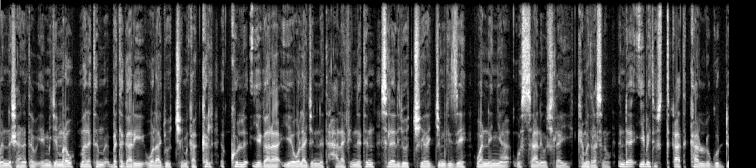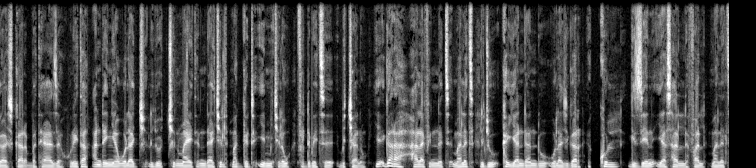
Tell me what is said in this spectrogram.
መነሻ ነጥብ የሚጀምረው ማለትም በተጋሪ ወላጆች መካከል እኩል የጋራ የወላጅነት ኃላፊነትን ስለ ልጆች የረጅም ጊዜ ዋነኛ ውሳኔዎች ላይ ከመድረስ ነው። እንደ የቤት ውስጥ ጥቃት ካሉ ጉዳዮች ጋር በተያያዘ ሁኔታ አንደኛ ወላጅ ልጆችን ማየት እንዳይችል ማገድ የሚችለው ፍርድ ቤት ብቻ ነው። የጋራ ኃላፊነት ማለት ልጁ ከእያንዳንዱ ወላጅ ጋር እኩል ጊዜን ያሳልፋል ማለት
